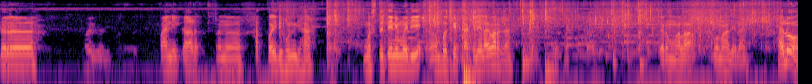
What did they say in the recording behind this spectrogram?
तर पाणी काढ आणि हातपाय देऊन घ्या. मस्त त्याने मध्ये बकेट टाकलेला आहे बरं का. तर मला फोन आलेला आहे. हॅलो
